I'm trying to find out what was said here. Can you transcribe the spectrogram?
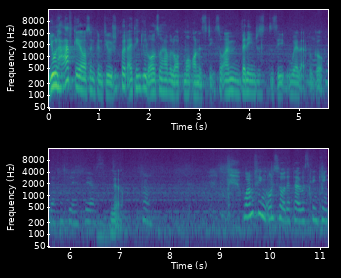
you'll have chaos and confusion, but I think you'll also have a lot more honesty. So I'm very interested to see where that will go. Definitely, yes. Yeah. One thing also that I was thinking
